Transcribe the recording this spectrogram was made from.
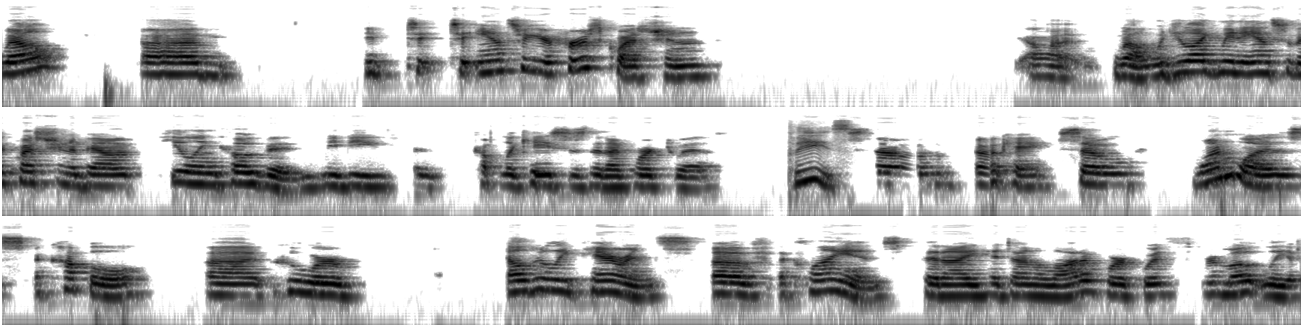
Well, um, it, to, to answer your first question, uh, well, would you like me to answer the question about healing COVID? Maybe a couple of cases that I've worked with. Please. So, okay. So, one was a couple uh, who were elderly parents of a client that I had done a lot of work with remotely, of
